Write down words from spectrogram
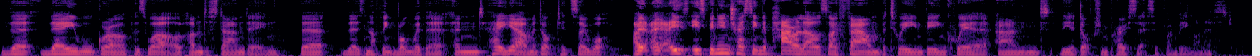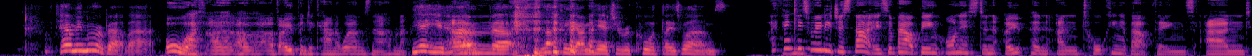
that they will grow up as well understanding that there's nothing wrong with it. And hey yeah i'm adopted so what? I, I, it's been interesting the parallels i found between being queer and the adoption process if i'm being honest. Tell me more about that. Oh I've, I, have opened a can of worms now haven't i? Yeah you have um, but luckily i'm here to record those worms I think it's really just that. It's about being honest and open and talking about things and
